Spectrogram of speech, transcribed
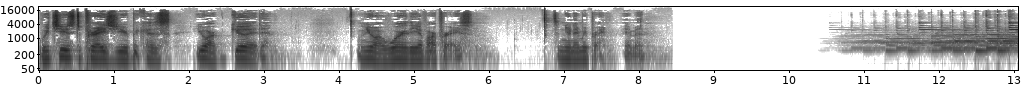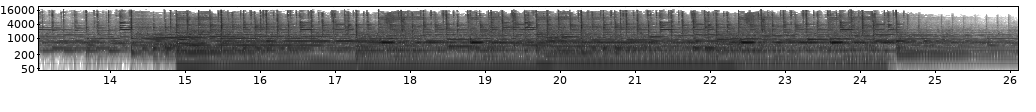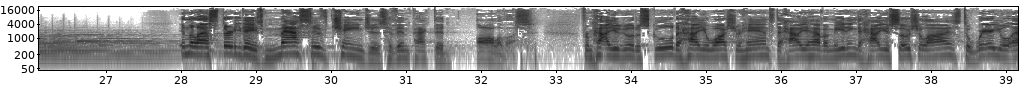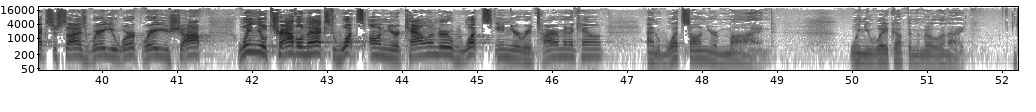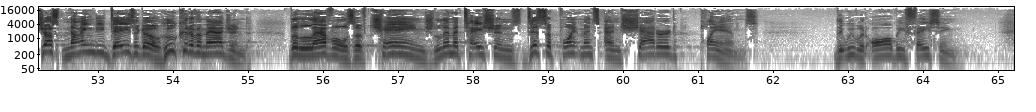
we choose to praise you because you are good and you are worthy of our praise. It's in your name we pray. Amen. The last 30 days, massive changes have impacted all of us. From how you go to school, to how you wash your hands, to how you have a meeting, to how you socialize, to where you'll exercise, where you work, where you shop, when you'll travel next, what's on your calendar, what's in your retirement account, and what's on your mind when you wake up in the middle of the night. Just 90 days ago, who could have imagined the levels of change, limitations, disappointments, and shattered plans that we would all be facing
